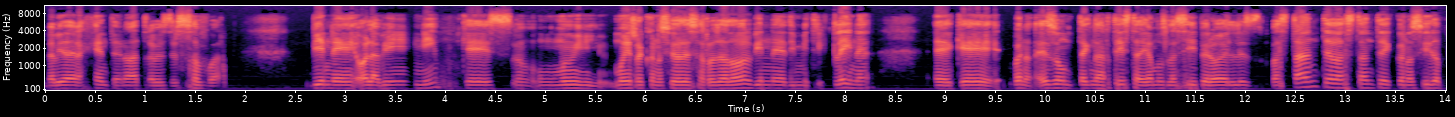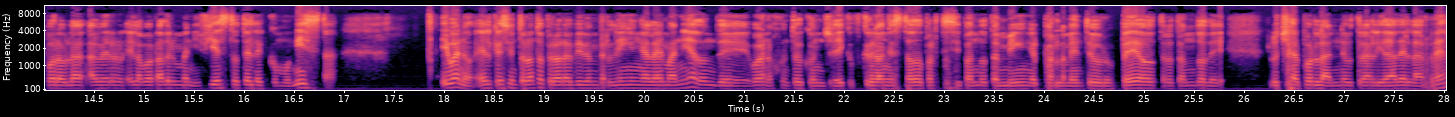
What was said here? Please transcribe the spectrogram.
la vida de la gente ¿no? a través del software viene Olavini, que es un muy, muy reconocido desarrollador, viene Dimitri Kleiner, eh, que, bueno, es un tecnoartista, digámoslo así, pero él es bastante, bastante conocido por haber elaborado el manifiesto telecomunista. Y bueno, él creció en Toronto, pero ahora vive en Berlín, en Alemania, donde, bueno, junto con Jacob creo han estado participando también en el Parlamento Europeo, tratando de luchar por la neutralidad de la red.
